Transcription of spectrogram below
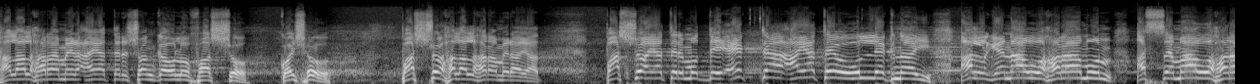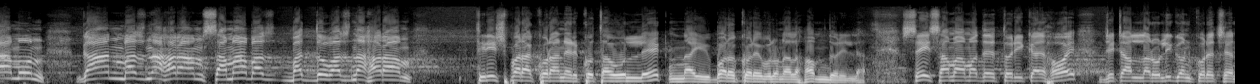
হালাল হারামের আয়াতের সংখ্যা হলো পাঁচশো। কয়শো? পাঁচশো হালাল হারামের আয়াত। পাঁচশো আয়াতের মধ্যে একটা আয়াতেও উল্লেখ নাই। আল গেনাও হারামুন আসেমাও হারামুন, গান বাজনা হারাম, সামা বাদ্য বাজনা হারাম তিরিশ পারা কোরআনের কোথাও উল্লেখ নাই, বড় করে বলুন, আলহামদুলিল্লাহ। সেই সামা আমাদের তরিকায় হয়, যেটা আল্লাহর অলিগন করেছেন।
